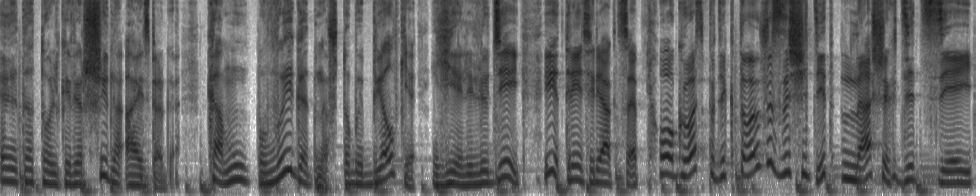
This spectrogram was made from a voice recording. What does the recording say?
это только вершина айсберга? Кому выгодно, чтобы белки ели людей? И третья реакция. О, господи, кто же защитит наших детей?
